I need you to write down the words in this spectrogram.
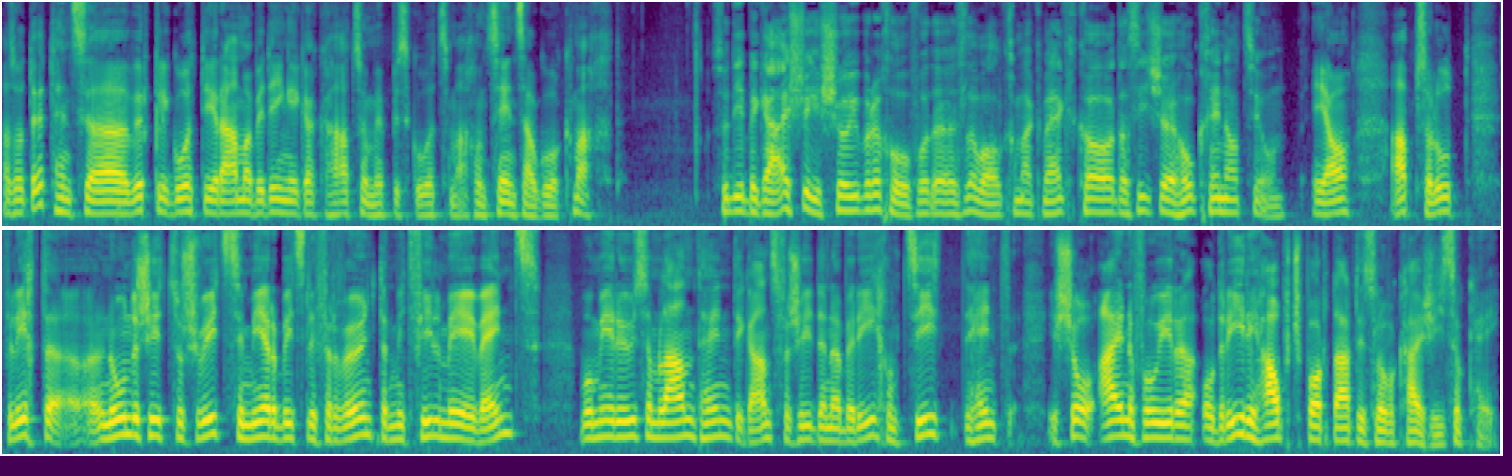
Also dort haben sie äh, wirklich gute Rahmenbedingungen gehabt, um etwas gut zu machen. Und sie haben es auch gut gemacht. So die Begeisterung ist schon übergekommen von den Slowaken. Man hat gemerkt, das ist eine Hockey-Nation. Ja, absolut. Vielleicht äh, ein Unterschied zur Schweiz sind wir ein bisschen verwöhnter mit viel mehr Events, wo wir in unserem Land haben, in ganz verschiedenen Bereichen. Und sie haben, ist schon einer von ihren, oder ihre Hauptsportart in Slowakei ist Eishockey.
